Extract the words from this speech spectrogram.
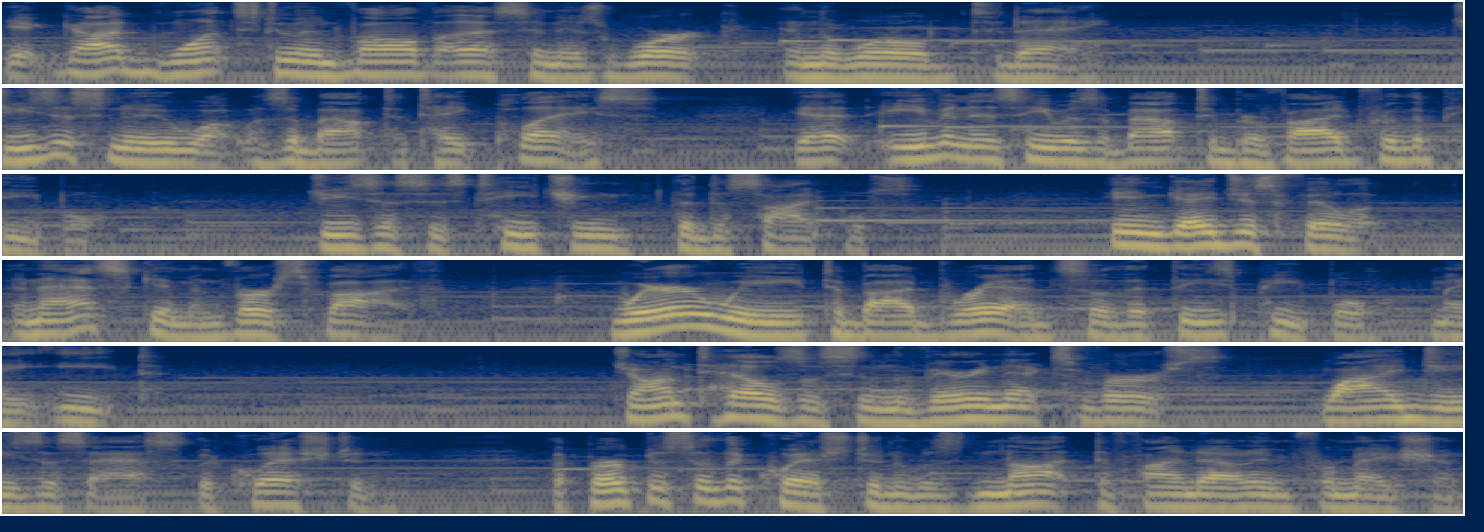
Yet God wants to involve us in His work in the world today. Jesus knew what was about to take place, yet, even as He was about to provide for the people, Jesus is teaching the disciples. He engages Philip and asks him in verse 5 Where are we to buy bread so that these people may eat? John tells us in the very next verse why Jesus asked the question. The purpose of the question was not to find out information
